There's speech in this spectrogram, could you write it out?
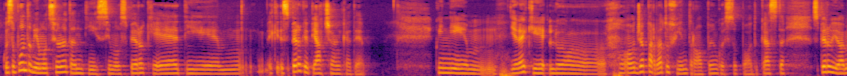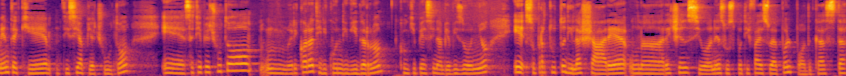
Questo punto mi emoziona tantissimo, spero che, ti, spero che piaccia anche a te. Quindi mm, direi che ho già parlato fin troppo in questo podcast. Spero vivamente che ti sia piaciuto e se ti è piaciuto mm, ricordati di condividerlo con chi pensi ne abbia bisogno e soprattutto di lasciare una recensione su Spotify e su Apple Podcast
